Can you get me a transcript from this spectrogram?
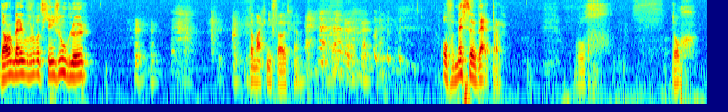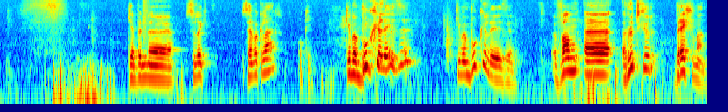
Daarom ben ik bijvoorbeeld geen jongleur. Dat mag niet fout gaan. Of messenwerper. Och, toch. Ik heb een... ik... Zijn we klaar? Oké. Ik heb een boek gelezen. Ik heb een boek gelezen. Van eh, Rutger Bregman.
